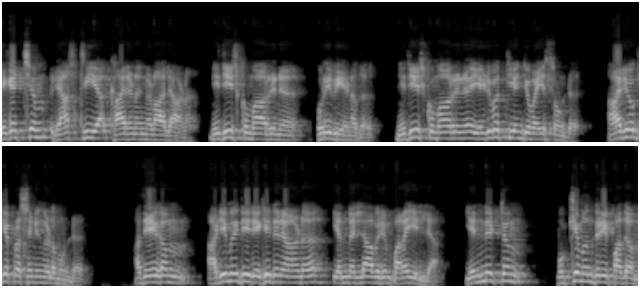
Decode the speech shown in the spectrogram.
തികച്ചും രാഷ്ട്രീയ കാരണങ്ങളാലാണ് നിതീഷ് കുമാറിന് കുറി വീണത്. നിതീഷ് കുമാറിന് എഴുപത്തിയഞ്ച് വയസ്സുണ്ട്. ആരോഗ്യ പ്രശ്നങ്ങളുമുണ്ട്. അദ്ദേഹം അഴിമതി രഹിതനാണ് എന്നെല്ലാവരും പറയില്ല. എന്നിട്ടും മുഖ്യമന്ത്രി പദം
